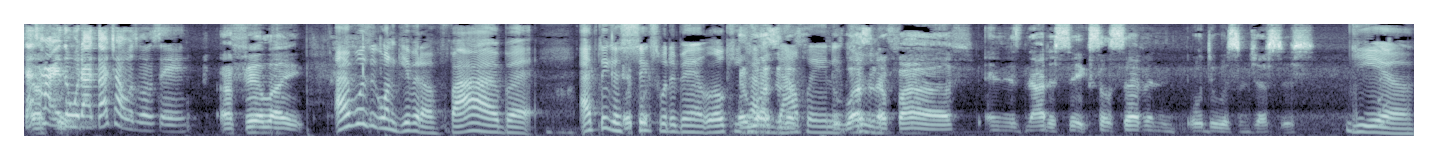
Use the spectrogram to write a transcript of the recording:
that's I higher feel- than what I thought y'all was gonna say. I feel like I wasn't going to give it a five, but I think a It- six would have been low key kind of wasn't a, downplaying it. it wasn't too. a five, and it's not a six. So seven will do it some justice. yeah.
